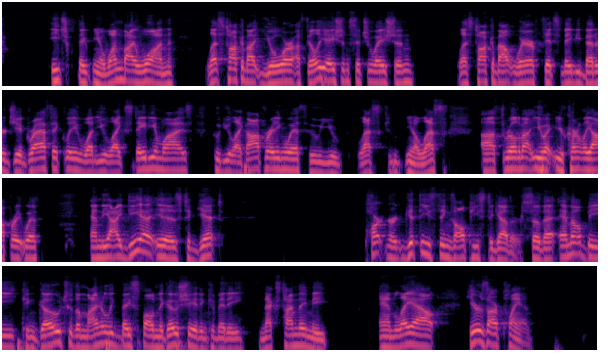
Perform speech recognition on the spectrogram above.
each, they, you know, one by one. Let's talk about your affiliation situation, Let's talk about where fits maybe better geographically. What do you like stadium wise? Who do you like operating with? Who you less you know less uh, thrilled about you you currently operate with? And the idea is to get partner get these things all pieced together so that MLB can go to the minor league baseball negotiating committee next time they meet and lay out here's our plan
